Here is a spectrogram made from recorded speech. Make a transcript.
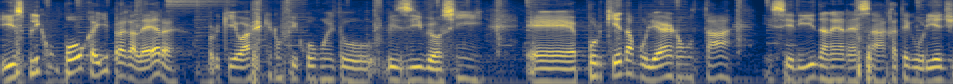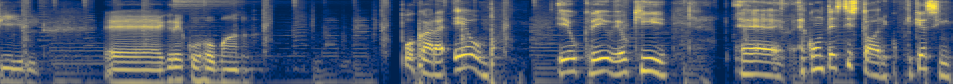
e explica um pouco aí pra galera, porque eu acho que não ficou muito visível assim, é, por que da mulher não tá inserida, né, nessa categoria de é, greco-romano. Pô, cara, eu, eu creio, eu que é, é contexto histórico, porque assim,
